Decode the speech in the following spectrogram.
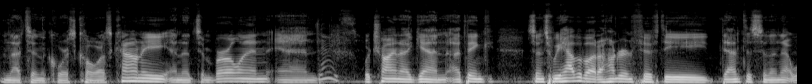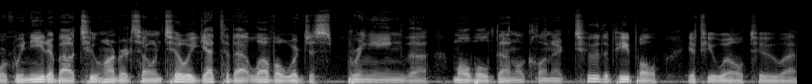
and that's in, of course, Coos County, and it's in Berlin. And Nice. we're trying to, again, I think since we have about 150 dentists in the network, we need about 200. So until we get to that level, we're just bringing the mobile dental clinic to the people, if you will, to uh,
